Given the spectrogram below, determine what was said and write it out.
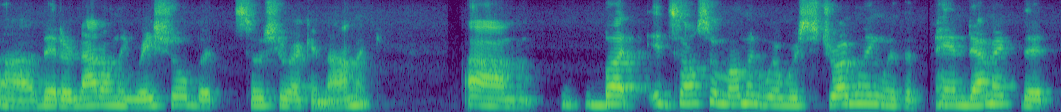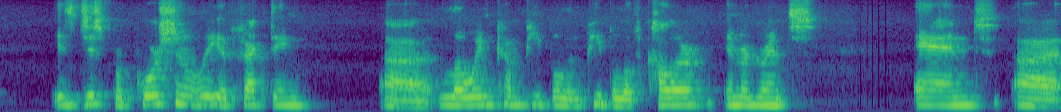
uh, that are not only racial but socioeconomic. Um, but it's also a moment where we're struggling with a pandemic that is disproportionately affecting uh, low income people and people of color, immigrants. And, uh,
